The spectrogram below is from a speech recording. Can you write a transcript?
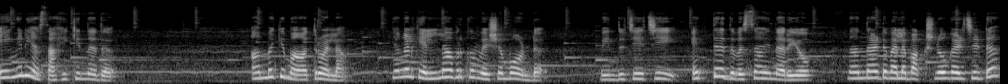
എങ്ങനെയാ സഹിക്കുന്നത്? അമ്മയ്ക്ക് മാത്രമല്ല ഞങ്ങൾക്ക് എല്ലാവർക്കും വിഷമമുണ്ട്. ബിന്ദു ചേച്ചി എത്ര ദിവസമായിന്നറിയോ? നന്നായിട്ട് വല്ല ഭക്ഷണവും കഴിച്ചിട്ട്?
